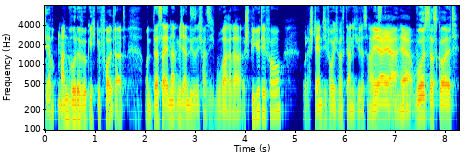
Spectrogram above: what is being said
der Mann wurde wirklich gefoltert. Und das erinnert mich an diese, ich weiß nicht, wo war er da? Spiegel TV oder Stern TV, ich weiß gar nicht, wie das heißt. ja, ja, Ähm, ja. Wo ist das Gold?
